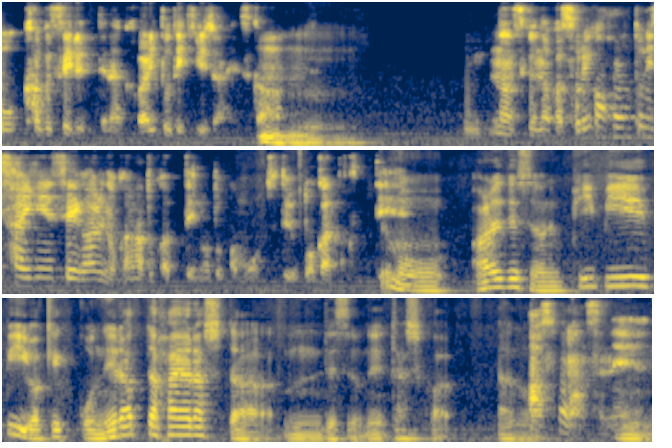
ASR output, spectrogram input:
をかぶせるってなんか割とできるじゃないですか、うんうんなんですけどなんかそれが本当に再現性があるのかなとかっていうのとかもちょっとよく分かんなくて。でもあれですよね。PPAP は結構狙って流行らしたんですよね。確か。あのあそうなんですね、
